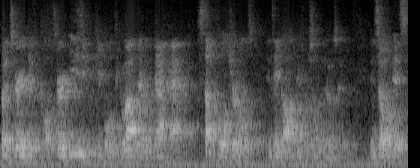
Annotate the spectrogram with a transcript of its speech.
but it's very difficult. It's very easy for people to go out there with a backpack stuff full of turtles and take off before someone knows it. And so it's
